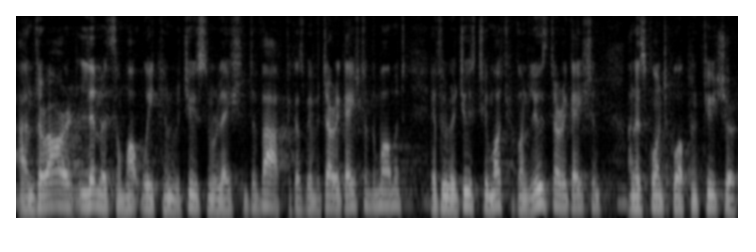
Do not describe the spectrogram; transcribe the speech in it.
And there are limits on what we can reduce in relation to VAT because we have a derogation at the moment. If we reduce too much, we're going to lose derogation and it's going to go up in future.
